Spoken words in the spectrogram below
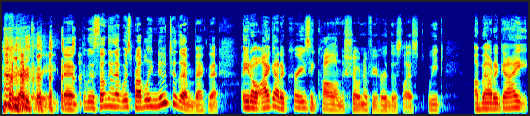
directory. that was something that was probably new to them back then. You know, I got a crazy call on the show. I don't know if you heard this last week about a guy.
